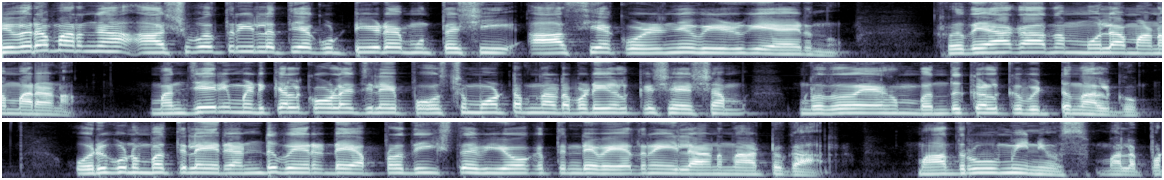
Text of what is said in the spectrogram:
വിവരമറിഞ്ഞ ആശുപത്രിയിലെത്തിയ കുട്ടിയുടെ മുത്തശ്ശി ആസിയ കൊഴിഞ്ഞു വീഴുകയായിരുന്നു. ഹൃദയാഘാതം മൂലമാണ് മരണം. മഞ്ചേരി മെഡിക്കൽ കോളേജിലെ പോസ്റ്റ്മോർട്ടം നടപടികൾക്ക് ശേഷം മൃതദേഹം ബന്ധുക്കൾക്ക് വിട്ടു നൽകും. ഒരു കുടുംബത്തിലെ രണ്ടുപേരുടെ അപ്രതീക്ഷിത വിയോഗത്തിന്റെ വേദനയിലാണ് നാട്ടുകാർ. മാതൃഭൂമി ന്യൂസ് മലപ്പുറം.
